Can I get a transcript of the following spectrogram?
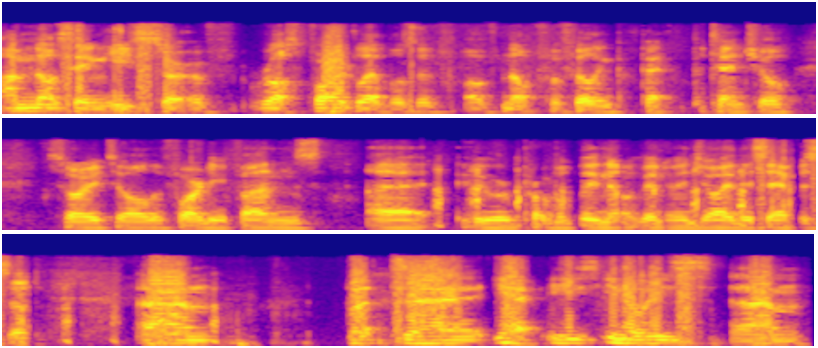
I'm not saying he's sort of Ross Ford levels of, of not fulfilling p- potential. Sorry to all the Fordy fans uh, who are probably not going to enjoy this episode. Um, but uh, yeah, he's you know he's um,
